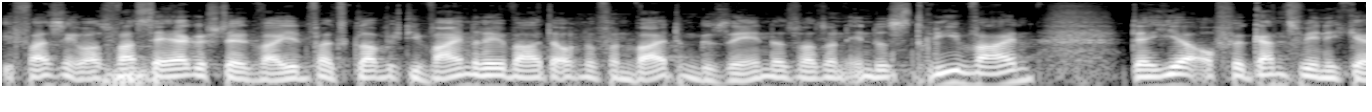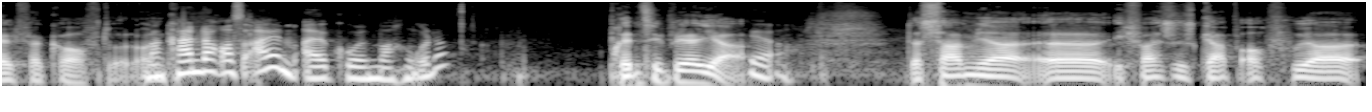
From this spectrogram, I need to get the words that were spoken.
ich weiß nicht, aus was der hergestellt war. Jedenfalls glaube ich, die Weinrebe hat er auch nur von weitem gesehen. Das war so ein Industriewein, der hier auch für ganz wenig Geld verkauft wurde. Man Und kann doch aus allem Alkohol machen, oder? prinzipiell ja. Ja. Das haben ja, äh, ich weiß, es gab auch früher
